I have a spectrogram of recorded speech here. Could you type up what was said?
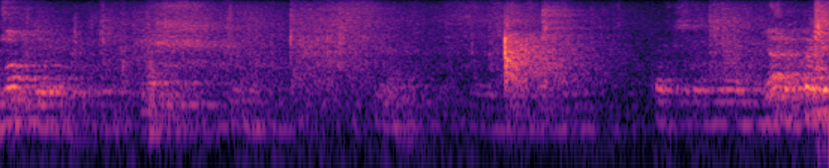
Знову. Так що ми.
